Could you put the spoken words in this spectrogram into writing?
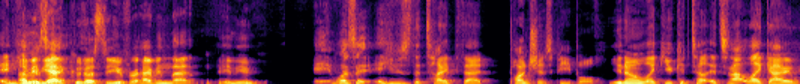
and he I mean, was yeah, a- kudos to you for having that in you. it wasn't he was the type that punches people you know like you could tell it's not like i Oh,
